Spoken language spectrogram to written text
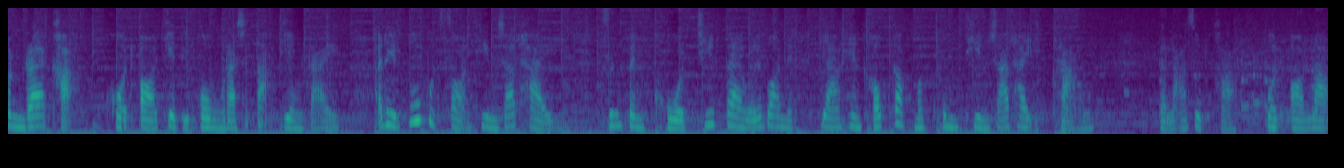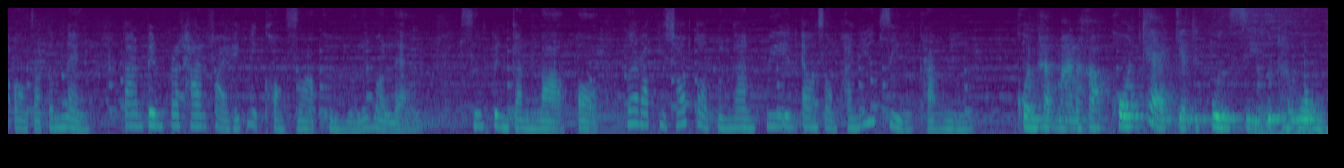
คนแรกค่ะ โค้ดออเกียรติพงษ์รัชตะเกียงไกรอดีตผู้ฝึกสอนทีมชาติไทย ซึ่งเป็นโค้ดที่แฟนวอลเลย์บอลเนี่ยอยากเห็นเขากลับมาคุมทีมชาติไทยอีกครั้ง แต่ล่าสุดค่ะโค้ดออสลาออกจากตำแหน่ง การเป็นประธานฝ่ายเทคนิคของสมาคมวอลเลย์บอลแล้ว ซึ่งเป็นการลาออกเพื่อรับผิดชอบต่อผลงาน VNL 2024 ในครั้งนี้ คนถัดมานะคะ โค้ชแขกเกียรติคุณศรีอุทธวงศ์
